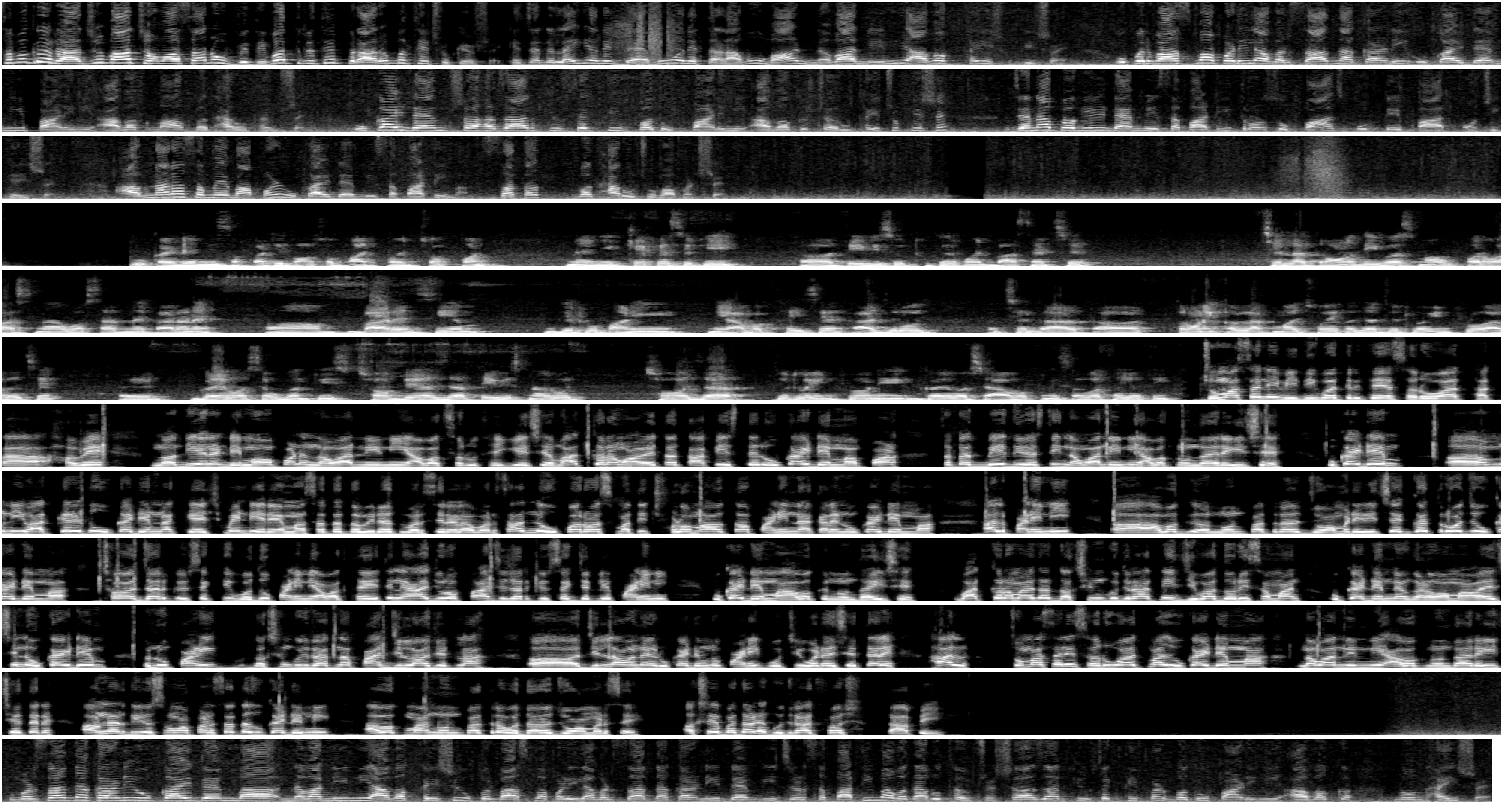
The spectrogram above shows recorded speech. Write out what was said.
સમગ્ર રાજ્યમાં ચોમાસાનો વિધિવત રીતે પ્રારંભ થઈ ચૂક્યો છે કે જેને લઈ અને ડેમો અને તળાવોમાં નવા નીરની આવક થઈ ચૂકી છે. ઉપરવાસમાં પડેલા વરસાદના કારણે ઉકાઈ ડેમની પાણીની આવકમાં વધારો થયો છે. ઉકાઈ ડેમ છ હજાર ક્યુસેકથી વધુ પાણીની આવક શરૂ થઈ ચૂકી છે, જેના પગલે ડેમની સપાટી ત્રણસો પાંચ ફૂટને પાર પહોંચી ગઈ છે. આવનારા સમયમાં પણ ઉકાઈ ડેમની સપાટીમાં સતત વધારો જોવા મળશે. ઉકાઈ ડેમની સપાટી ત્રણસો પાંચ પોઈન્ટ ચોપન અને એની કેપેસિટી ત્રેવીસો ઇઠ્યોતેર પોઈન્ટ બાસઠ છે. છેલ્લા ત્રણ દિવસમાં ઉપરવાસના વરસાદને કારણે બાર એમસીએમ જેટલું પાણીની આવક થઈ છે. આજરોજ છેલ્લા ત્રણેક કલાકમાં છ એક હજાર જેટલો ઇન્ફ્લો આવે છે. ગયે વર્ષે ઓગણત્રીસ છ બે હજાર ત્રેવીસના રોજ છ હજાર જેટલો ઇન્ફ્લોની ગયા વર્ષે આવકની શરૂઆત થઈ હતી. ચોમાસાની વિધિવત રીતે શરૂઆત થતા હવે નદી અને ડેમમાં પણ નવા નીરની આવક શરૂ થઈ ગઈ છે. વાત કરવામાં આવે તો તાપી સ્થિર ઉકાઈ ડેમમાં પણ સતત બે દિવસથી નવા નીરની આવક નોંધાઈ રહી છે. ઉકાઈ ડેમ ની વાત કરીએ તો ઉકાઈ ડેમના કેચમેન્ટ એરિયામાં સતત અવિરત વરસી રહેલા વરસાદને ઉપરવાસમાંથી છોડવામાં આવતા પાણીના કારણે ઉકાઈ ડેમમાં હાલ પાણીની આવક નોંધપાત્ર જોવા મળી રહી છે. ગત રોજ ઉકાઈ ડેમમાં છ હજાર ક્યુસેકથી વધુ પાણીની આવક થઈ હતી અને આજ રોજ પાંચ હજાર ક્યુસેક જેટલી પાણીની ઉકાઈ ડેમમાં આવક નોંધાઈ છે. વાત કરવામાં આવે તો દક્ષિણ ગુજરાતની જીવાદોરી સમાન ઉકાઈ ડેમને ગણવામાં આવે છે અને ઉકાઈ ડેમનું પાણી દક્ષિણ ગુજરાતના પાંચ જિલ્લાઓ જેટલા જિલ્લાઓને ઉકાઈ ડેમનું પાણી પહોંચી વળે છે. ત્યારે હાલ ચોમાસાની શરૂઆતમાં જ ઉકાઈ ડેમમાં નવા નીરની આવક નોંધાઈ રહી છે. ત્યારે આવનાર દિવસોમાં પણ સતત ઉકાઈ ડેમની આવકમાં નોંધપાત્ર વધારો જોવા મળશે. અક્ષય બધાડે, ગુજરાત ફર્સ્ટ, તાપી. વરસાદના કારણે ઉકાઈ ડેમમાં નવા નીરની આવક થઈ છે. ઉપરવાસમાં પડેલા વરસાદના કારણે ડેમની જળ સપાટીમાં વધારો થયો છે. છ હજાર ક્યુસેકથી પણ વધુ પાણીની આવક નોંધાઈ છે.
